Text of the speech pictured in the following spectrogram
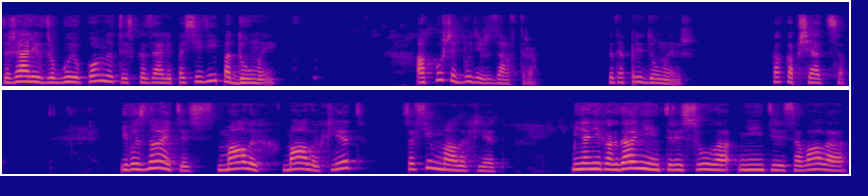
зажали в другую комнату и сказали, посиди, подумай. А кушать будешь завтра, когда придумаешь, как общаться. И вы знаете, с малых-малых лет, совсем малых лет, меня никогда не интересовало, не интересовало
